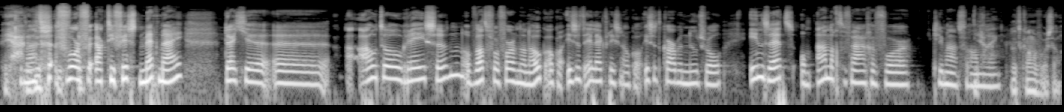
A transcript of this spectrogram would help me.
Ja, is- voor met mij. Dat je eh autoracen, op wat voor vorm dan ook, ook al is het elektrisch en ook al is het carbon neutral, inzet om aandacht te vragen voor klimaatverandering. Dat kan me voorstellen.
